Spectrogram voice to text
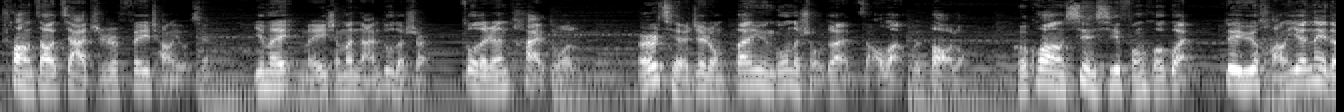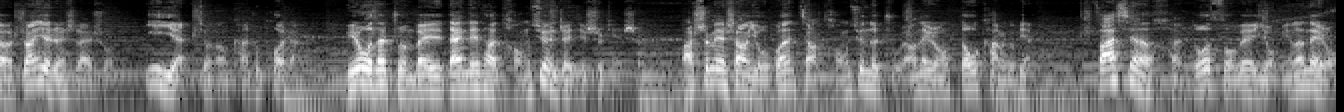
创造价值非常有限，因为没什么难度的事儿，做的人太多了，而且这种搬运工的手段早晚会暴露。何况信息缝合怪，对于行业内的专业人士来说，一眼就能看出破绽。比如我在准备 Dan Data 腾讯这期视频时，把市面上有关讲腾讯的主要内容都看了个遍，发现很多所谓有名的内容，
